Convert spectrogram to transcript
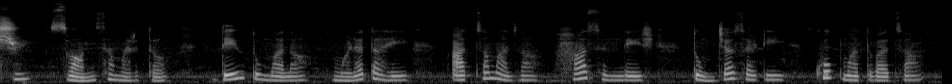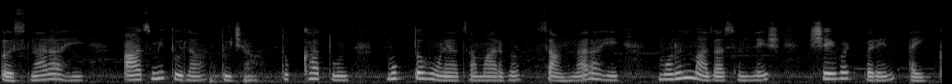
श्री स्वामी समर्थ. देव तुम्हाला म्हणत आहे आजचा माझा हा संदेश तुमच्यासाठी खूप महत्त्वाचा असणार आहे. आज मी तुला तुझ्या दुःखातून मुक्त होण्याचा मार्ग सांगणार आहे म्हणून माझा संदेश शेवटपर्यंत ऐक.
